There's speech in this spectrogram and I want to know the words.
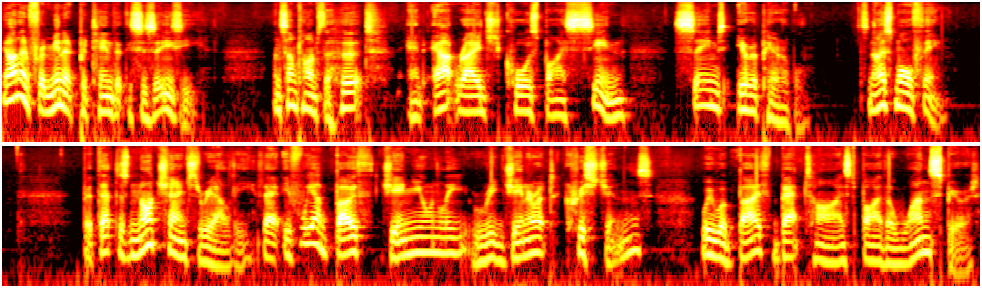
Now, I don't for a minute pretend that this is easy, and sometimes the hurt and outrage caused by sin seems irreparable. It's no small thing. But that does not change the reality that if we are both genuinely regenerate Christians, we were both baptized by the one Spirit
